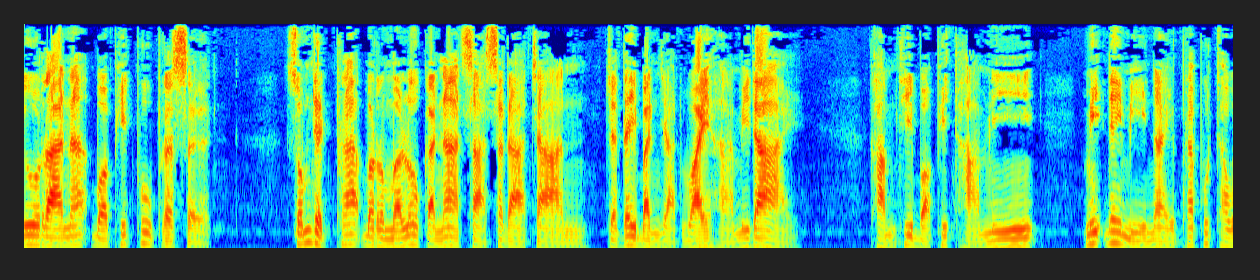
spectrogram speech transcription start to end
ดูรานะบพิษผู้ประเสริฐ สมเด็จพระบรมโลกนาถศาสดาจารย์จะได้บัญญัติไว้หาไม่ได้คำที่บอกพิถามนี้ มิได้มีในพระพุทธว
